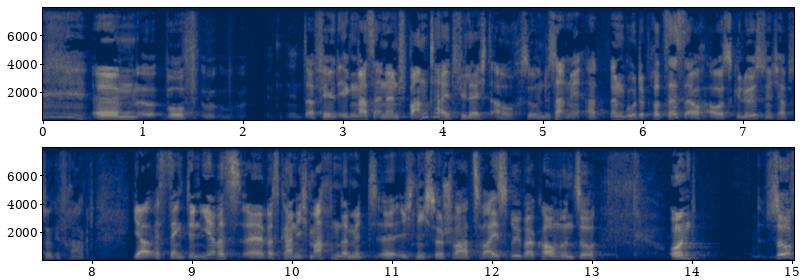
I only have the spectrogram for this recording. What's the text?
ähm, wo, da fehlt irgendwas an Entspanntheit vielleicht auch so. Und das hat, hat dann gute Prozesse auch ausgelöst. Und ich habe so gefragt, ja, was denkt denn ihr, was, äh, was kann ich machen, damit äh, ich nicht so schwarz-weiß rüberkomme und so. Und so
